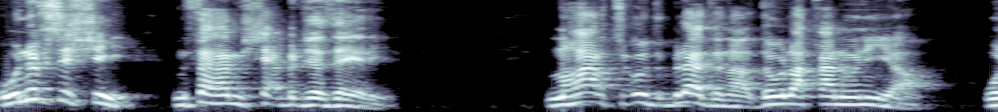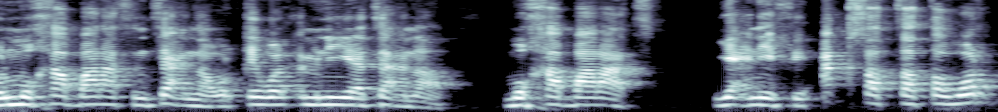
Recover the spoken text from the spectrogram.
ونفس الشيء نفهم الشعب الجزائري. نهار تعود بلادنا دولة قانونية والمخابرات نتاعنا والقوى الأمنية تاعنا. مخابرات يعني في أقصى التطور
